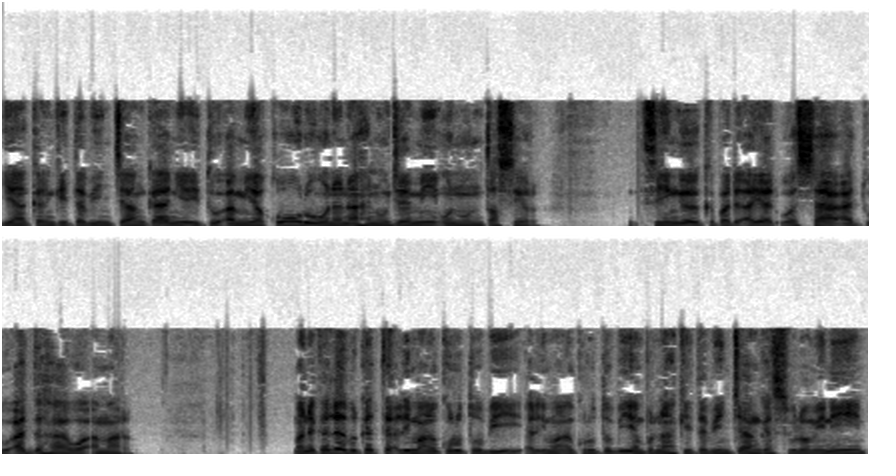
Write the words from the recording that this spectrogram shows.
yang akan kita bincangkan iaitu am yaquluna nahnu jami'un muntasir. Sehingga kepada ayat wasa'atu adha wa amar. Manakala berkata Al-Imam Al-Qurtubi, Al-Imam Al-Qurtubi yang pernah kita bincangkan sebelum ini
